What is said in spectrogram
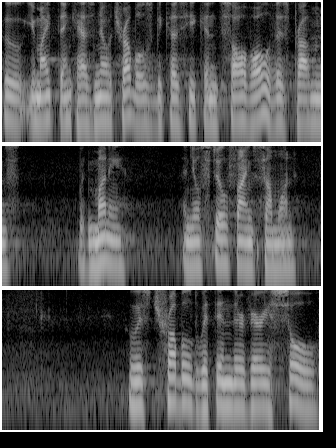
who you might think has no troubles because he can solve all of his problems with money, and you'll still find someone who is troubled within their very soul.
